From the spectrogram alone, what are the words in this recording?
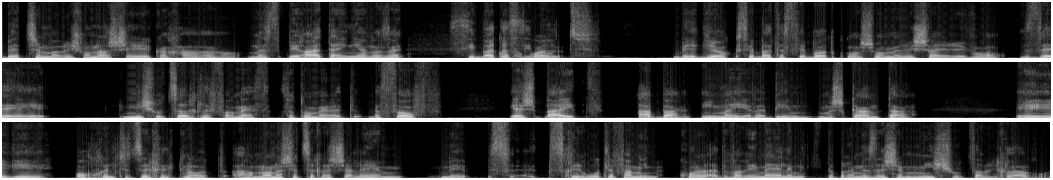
בעצם הראשונה שככה מסבירה את העניין הזה. סיבת הסיבות. כל, בדיוק, סיבת הסיבות, כמו שאומר ישי ריבו, זה מישהו צריך לפרנס. זאת אומרת, בסוף יש בית, אבא, אמא, ילדים, משכנתה, אה, אוכל שצריך לקנות, ארנונה שצריך לשלם, שכירות לפעמים, כל הדברים האלה מצטברים לזה שמישהו צריך לעבוד.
